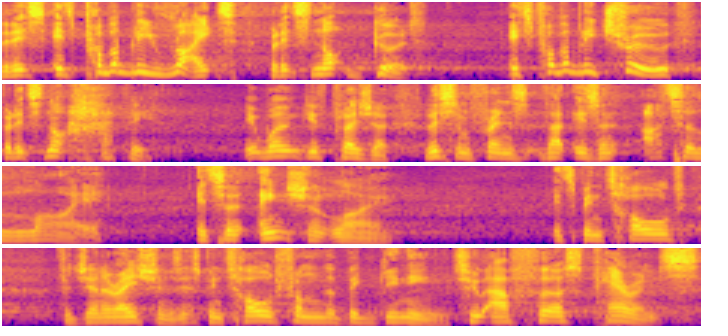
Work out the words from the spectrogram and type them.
That it's, it's probably right, but it's not good. It's probably true, but it's not happy. It won't give pleasure. Listen, friends, that is an utter lie. It's an ancient lie. It's been told for generations. It's been told from the beginning to our first parents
